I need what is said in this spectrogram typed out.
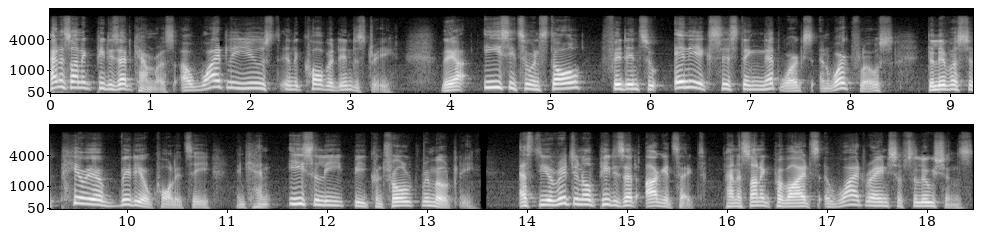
Panasonic PTZ cameras are widely used in the corporate industry. They are easy to install, fit into any existing networks and workflows, deliver superior video quality and can easily be controlled remotely. As the original PTZ architect, Panasonic provides a wide range of solutions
